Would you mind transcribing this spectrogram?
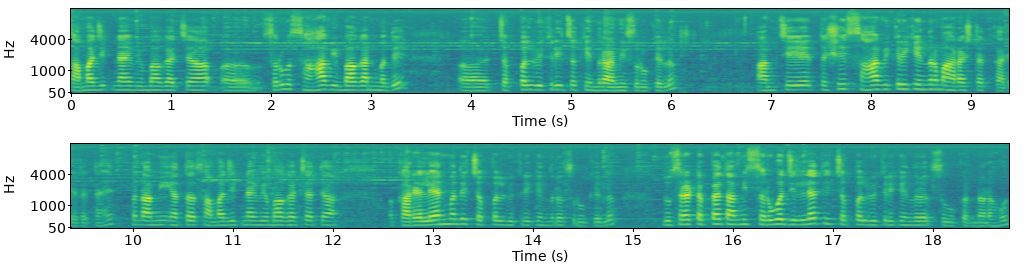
सामाजिक न्याय विभागाच्या सर्व सहा विभागांमध्ये चप्पल विक्रीचं केंद्र आम्ही सुरू केलं. आमचे तसे सहा विक्री केंद्र महाराष्ट्रात कार्यरत आहेत. पण आम्ही आता सामाजिक न्याय विभागाच्या त्या कार्यालयांमध्ये चप्पल विक्री केंद्र सुरू केलं. दुसऱ्या टप्प्यात आम्ही सर्व जिल्ह्यात ही चप्पल विक्री केंद्र सुरू करणार आहोत.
